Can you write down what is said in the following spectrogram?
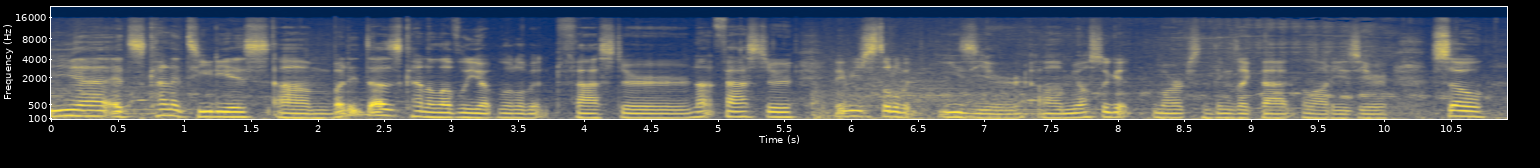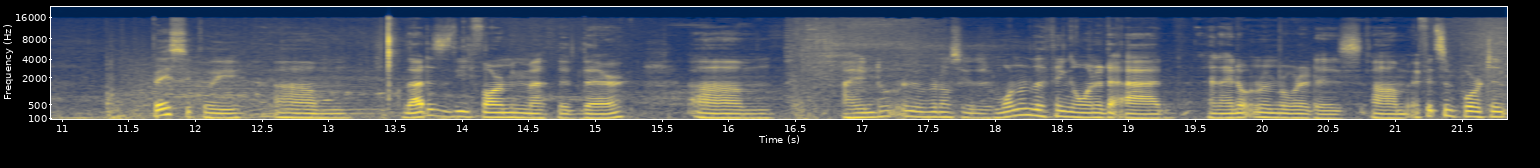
yeah it's kind of tedious um, but it does kind of level you up a little bit faster not faster maybe just a little bit easier. Um, you also get marks and things like that a lot easier. So basically um, that is the farming method there um, I don't remember what else. There's one other thing I wanted to add, and I don't remember what it is. Um, if it's important,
